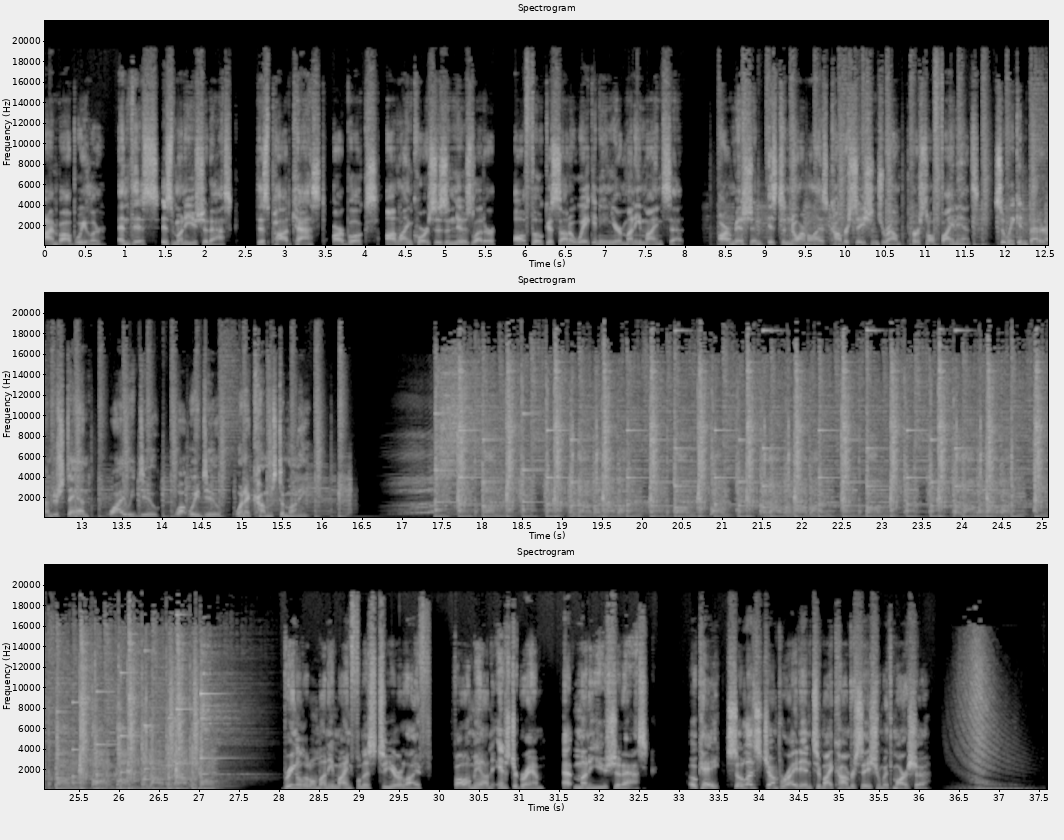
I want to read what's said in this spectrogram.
I'm Bob Wheeler, and this is Money You Should Ask. This podcast, our books, online courses, and newsletter all focus on awakening your money mindset. Our mission is to normalize conversations around personal finance so we can better understand why we do what we do when it comes to money. Bring a little money mindfulness to your life. Follow me on Instagram at Money You Should Ask. Okay, so let's jump right into my conversation with Marsha.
